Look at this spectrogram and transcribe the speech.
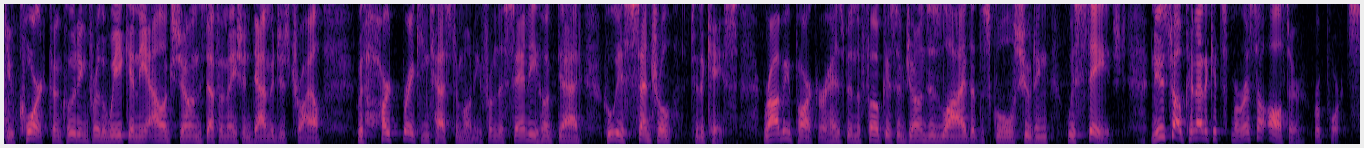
Thank you. Court concluding for the week in the Alex Jones defamation damages trial with heartbreaking testimony from the Sandy Hook dad who is central to the case. Robbie Parker has been the focus of Jones's lie that the school shooting was staged. News 12 Connecticut's Marissa Alter reports.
